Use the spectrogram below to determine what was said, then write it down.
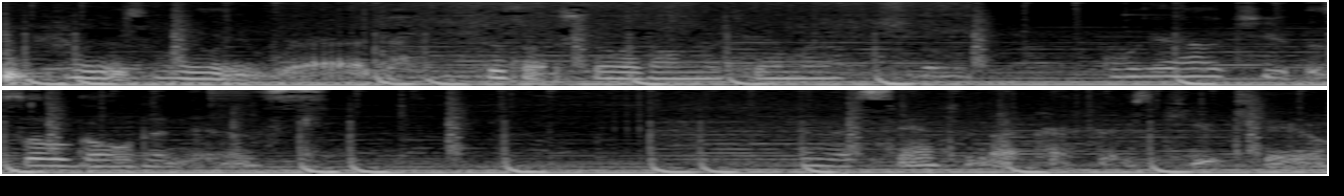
it is really red. Doesn't show it on the camera. Look at how cute this little golden is. And the Santa Nutcracker is cute too.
